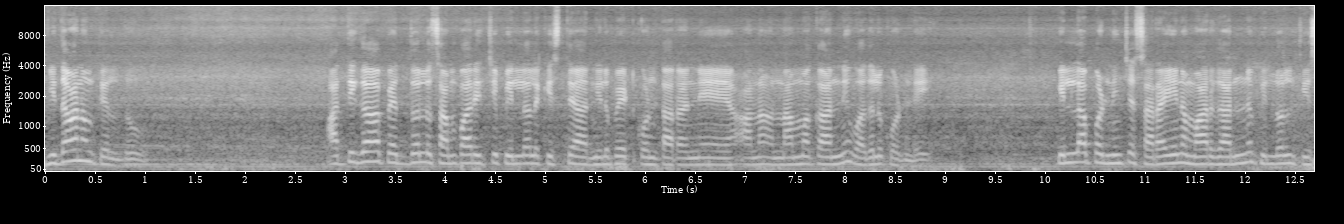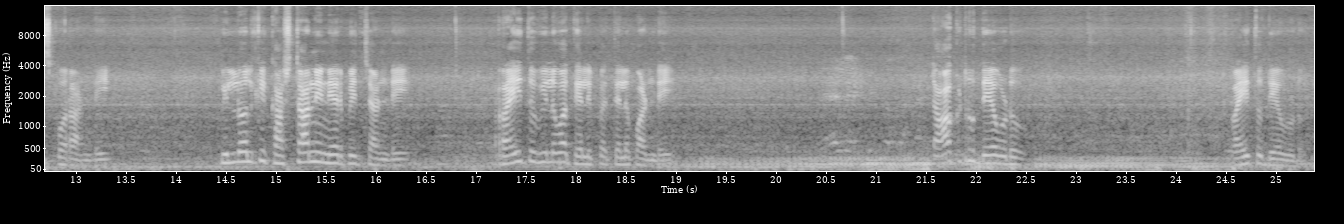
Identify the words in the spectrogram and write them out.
విధానం తెలియదు అతిగా పెద్దోళ్ళు సంపాదించి పిల్లలకి ఇస్తే నిలబెట్టుకుంటారనే అన నమ్మకాన్ని వదులుకోండి. పిల్లప్పటి నుంచే సరైన మార్గాన్ని పిల్లల్ని తీసుకురండి. పిల్లోలకి కష్టాన్ని నేర్పించండి. రైతు విలువ తెలిప తెలపండి. డాక్టర్ దేవుడు. రైతు దేవుడు.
